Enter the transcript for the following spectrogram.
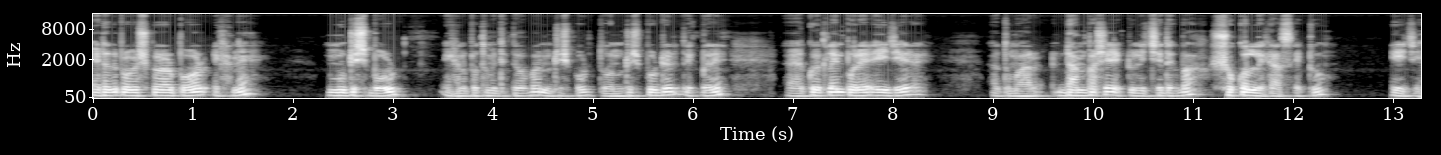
এটাতে প্রবেশ করার পর এখানে নোটিশ বোর্ড এখানে প্রথমে দেখতে পাবা নোটিশ বোর্ড তো নোটিশ বোর্ডের দেখবে কয়েক লাইন পরে এই যে তোমার ডান পাশে একটু নিচে দেখবা সকল লেখা আছে, একটু এই যে,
